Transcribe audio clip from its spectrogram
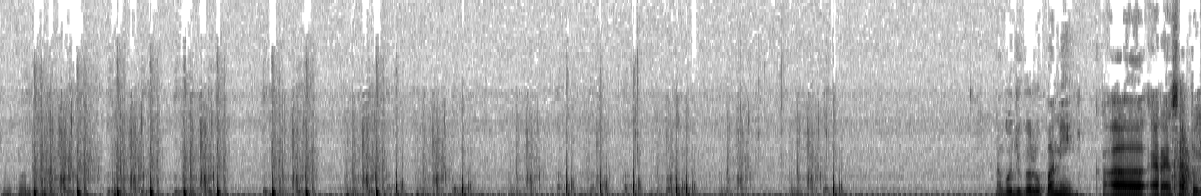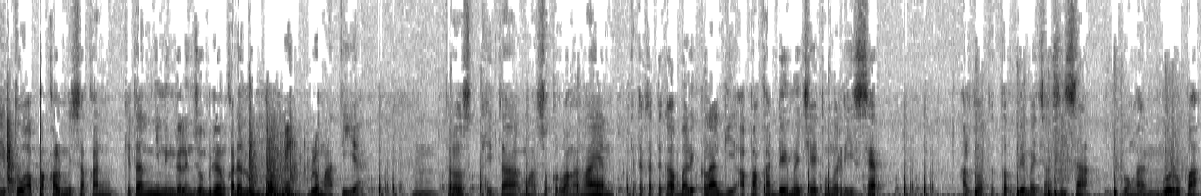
Coba Nah, gue juga lupa nih. Eh, RS1 itu apa kalau misalkan kita ninggalin zombie dalam keadaan lumpuh nih, belum mati ya. Hmm. Terus kita masuk ke ruangan lain. Kita ketika balik lagi, apakah damage-nya itu ngereset atau tetap damage yang sisa? Gue nggak, gue lupa.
